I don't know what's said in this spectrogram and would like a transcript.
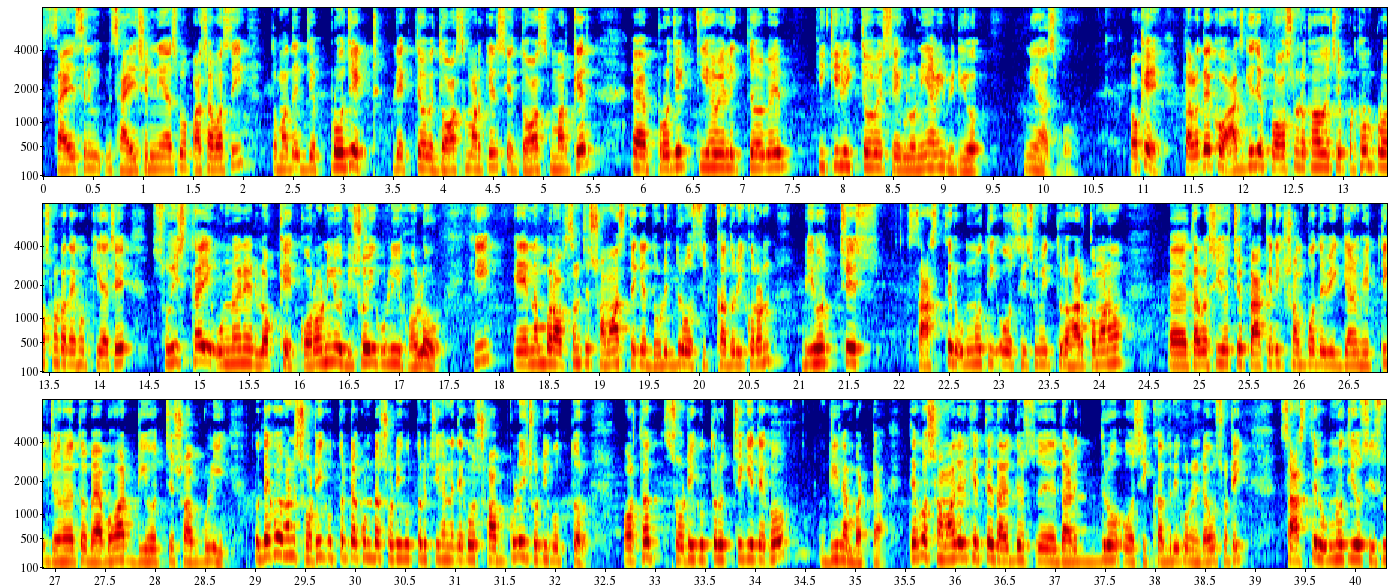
সাজেশন সাজেশন নিয়ে আসব। পাশাপাশি তোমাদের যে প্রজেক্ট লিখতে হবে, দশ মার্কের, সেই দশ মার্কের প্রজেক্ট কীভাবে লিখতে হবে, কী কী লিখতে হবে, সেগুলো নিয়ে আমি ভিডিও নিয়ে আসব। ওকে তাহলে দেখো, আজকে যে প্রশ্ন রাখা হয়েছে, প্রথম প্রশ্নটা দেখো কি আছে? সুস্থায়ী উন্নয়নের লক্ষ্যে করণীয় বিষয়গুলি হলো কি? এ নম্বর অপশান হচ্ছে সমাজ থেকে দরিদ্র ও শিক্ষা দূরীকরণ বি হচ্ছে স্বাস্থ্যের উন্নতি ও শিশু মৃত্যুর হার কমানো তারপর সি হচ্ছে প্রাকৃতিক সম্পদে বিজ্ঞান ভিত্তিক যথাযথ ব্যবহার ডি হচ্ছে সবগুলি। তো দেখো, এখানে সঠিক উত্তরটা কোনটা? সঠিক উত্তর হচ্ছে এখানে দেখো, সবগুলোই সঠিক উত্তর। অর্থাৎ সঠিক উত্তর হচ্ছে কি দেখো ডি নাম্বারটা। দেখো, সমাজের ক্ষেত্রে দারিদ্র দারিদ্র ও শিক্ষা দূরীকরণ এটাও সঠিক। স্বাস্থ্যের উন্নতি ও শিশু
